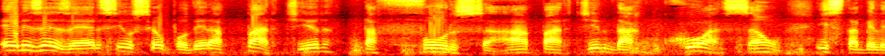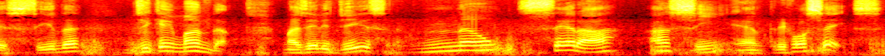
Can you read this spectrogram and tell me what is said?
eles exercem o seu poder a partir da força, a partir da coação estabelecida de quem manda. Mas ele diz: não será assim entre vocês.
